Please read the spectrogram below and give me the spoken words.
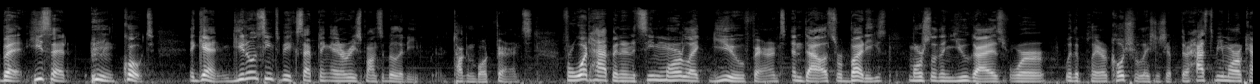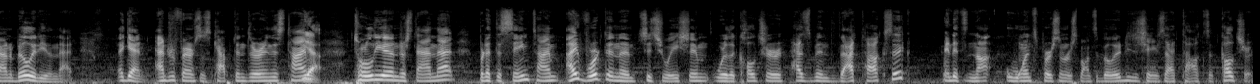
but he said, "quote Again, you don't seem to be accepting any responsibility." Talking about Ference for what happened, and it seemed more like you, Ference, and Dallas were buddies more so than you guys were with a player-coach relationship. There has to be more accountability than that. Again, Andrew Ference was captain during this time. Yeah. Totally understand that. But at the same time, I've worked in a situation where the culture has been that toxic. And it's not one person's responsibility to change that toxic culture.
